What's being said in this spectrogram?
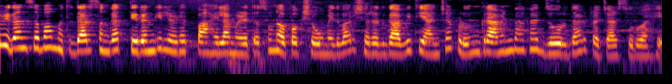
विधानसभा मतदारसंघात तिरंगी लढत पाहायला मिळत असून अपक्ष उमेदवार शरद गावित यांच्याकडून ग्रामीण भागात जोरदार प्रचार सुरू आहे.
